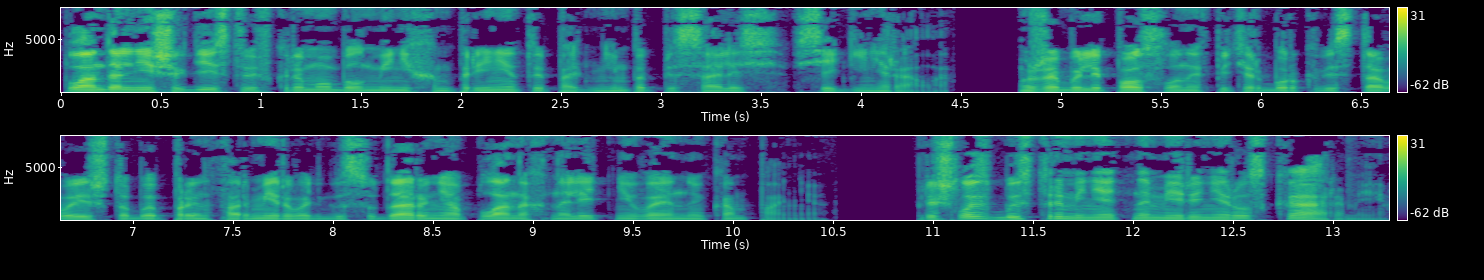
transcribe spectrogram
План дальнейших действий в Крыму был Минихом принят, и под ним подписались все генералы. Уже были посланы в Петербург вестовые, чтобы проинформировать государыню о планах на летнюю военную кампанию. Пришлось быстро менять намерения русской армии.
